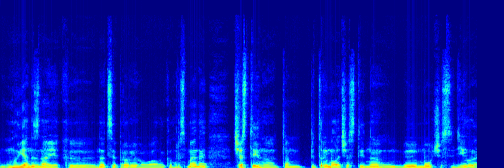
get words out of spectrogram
ну я не знаю, як на це прореагували конгресмени. Частина там підтримала, частина е, мовча сиділа.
